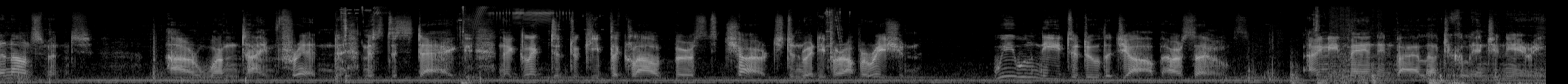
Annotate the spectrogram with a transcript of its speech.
Announcement. Our one-time friend, Mr. Stagg, neglected to keep the cloudburst charged and ready for operation. We will need to do the job ourselves. I need men in biological engineering,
